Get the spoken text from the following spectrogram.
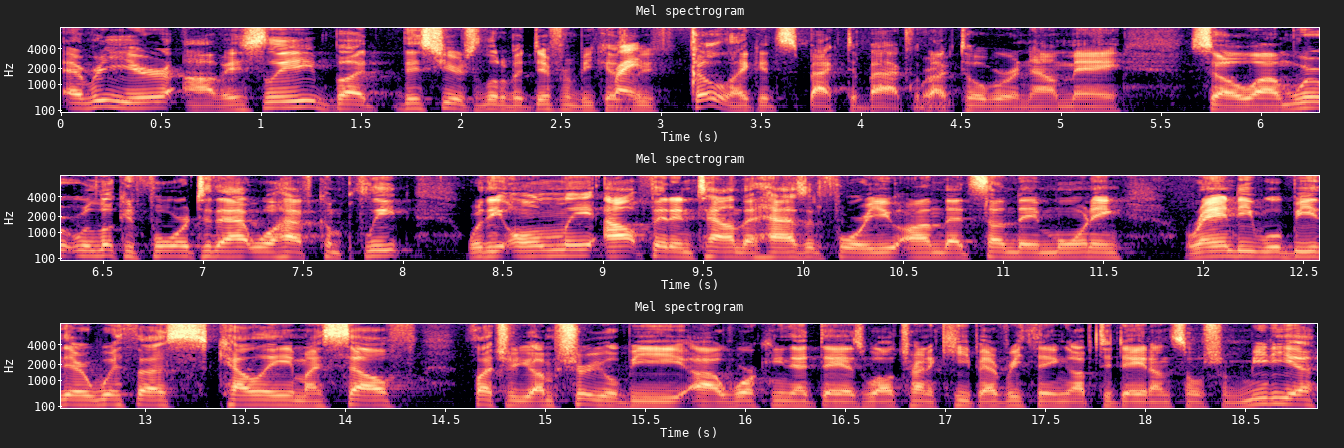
every year, obviously, but this year it's a little bit different because Right. we feel like it's back to back with October and now May. So um, we're, we're looking forward to that. We'll have complete. We're the only outfit in town that has it for you on that Sunday morning. Randy will be there with us. Kelly, myself. Fletcher, I'm sure you'll be uh, working that day as well, trying to keep everything up to date on social media.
